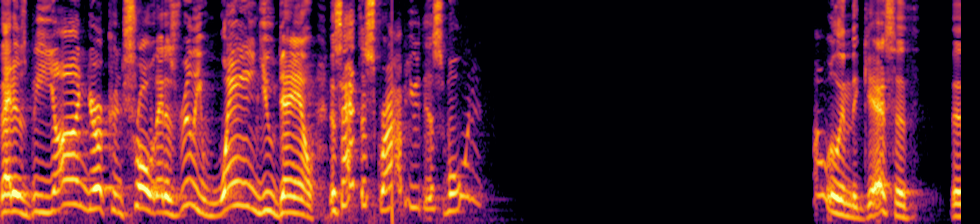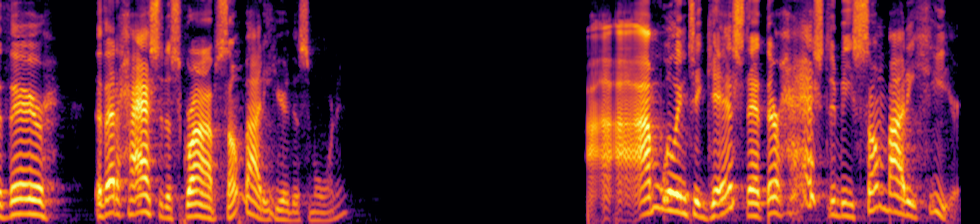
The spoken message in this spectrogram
that is beyond your control, that is really weighing you down. Does that describe you this morning? I'm willing to guess that, that there that that has to describe somebody here this morning. I, I'm willing to guess that there has to be somebody here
